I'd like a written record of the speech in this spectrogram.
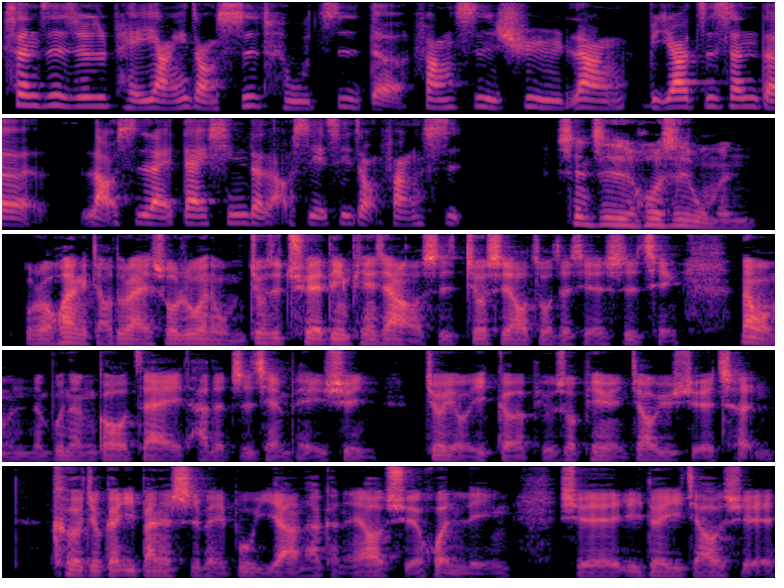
甚至就是培养一种师徒制的方式，去让比较资深的老师来带新的老师，也是一种方式。甚至或是我们，如果换个角度来说，如果我们就是确定偏向老师就是要做这些事情，那我们能不能够在他的之前培训就有一个，比如说偏远教育学程？课就跟一般的师培不一样，他可能要学混龄，学一对一教学，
